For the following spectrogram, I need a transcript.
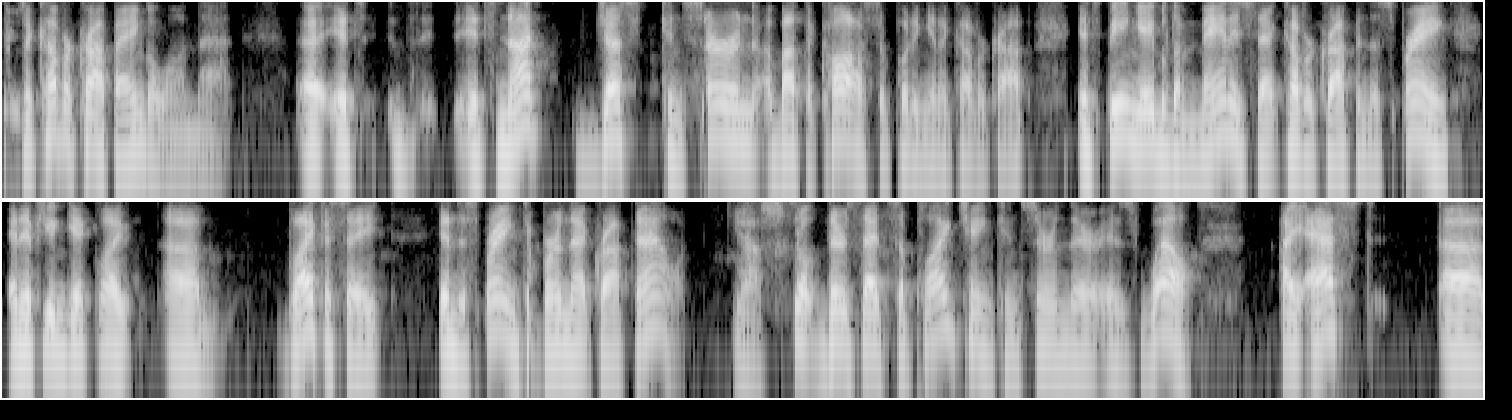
there's a cover crop angle on that. Uh, it's it's not just concern about the cost of putting in a cover crop; it's being able to manage that cover crop in the spring, and if you can get gly- um, glyphosate in the spring to burn that crop down. Yes. So there's that supply chain concern there as well. I asked uh,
